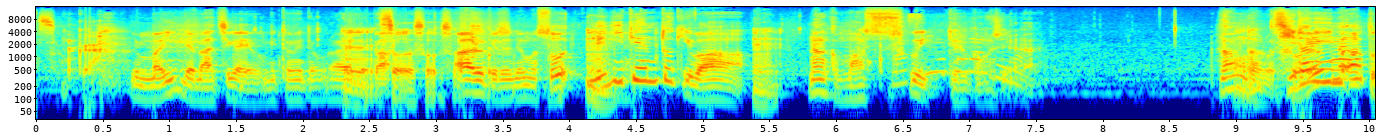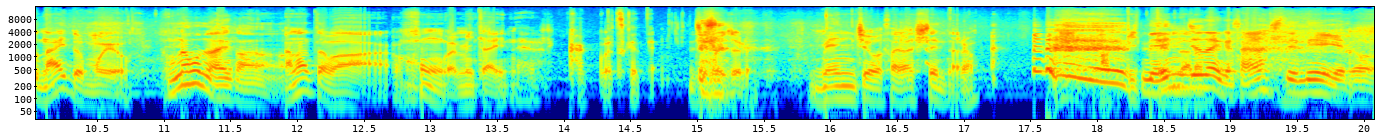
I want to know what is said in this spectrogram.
そっか。まあいいんだよ間違いを。認めてもらえれば、うんそうそうそうあるけどでもそう右手の時は、ん。なんかまっすぐ行ってるかもしれない。なんだろうそ左のんなことないと思うよそんなことないかな。あなたは本が見たいんだよ。格好つけて。ジョロジョロ。免状探してんだろ。免除なんか探してねえけど。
